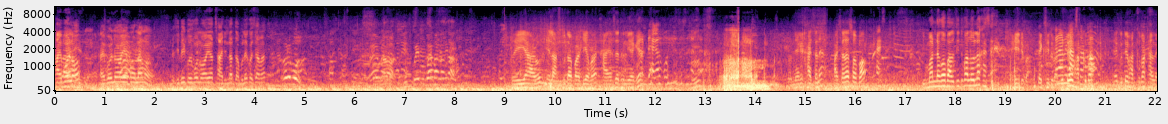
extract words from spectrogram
খাই বৈ লওঁ। খাই বৈ লওঁ ইয়াৰ পৰা ওলাম আৰু। বেছি দেৰি কৰিব নোৱাৰোঁ ইয়াত চাৰে তিনিটাত যাবলৈ কৈছে আমাক। ওলাম আৰু। তো এয়া আৰু এই লাষ্ট দুটা পাৰ্টি আমাৰ। খাই আছে ধুনীয়াকৈ। ধুনীয়াকৈ খাইছেনে? খাইছেনে চব আৰু? ইমান ডাঙৰ বাল্টিটোৰ পৰা লৈ লৈ খাইছে? হেৰিটোৰ পৰা টেক্সিটোৰ পৰা গোটেই ভাত খোপা এই গোটেই ভাত খোপা খালে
